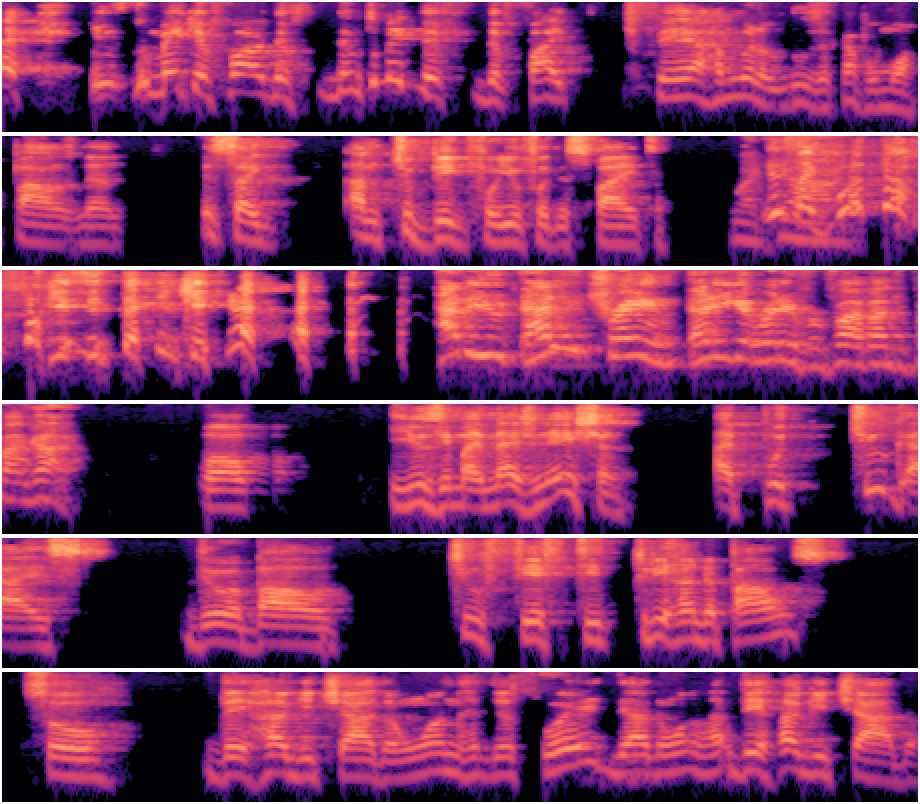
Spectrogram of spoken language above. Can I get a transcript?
He's to make it far. The, to make the the fight fair, I'm gonna lose a couple more pounds, man. It's like I'm too big for you for this fight. My it's God. like, what the fuck is he thinking? how do you how do you train? How do you get ready for a 500 pound guy? Well, using my imagination, I put two guys. They were about 250, 300 pounds. So they hug each other. One this way, the other one they hug each other.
